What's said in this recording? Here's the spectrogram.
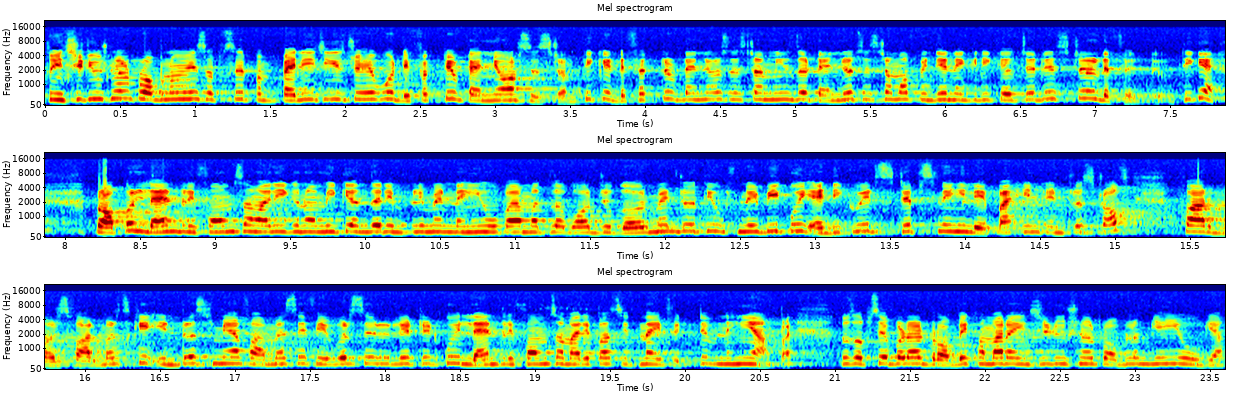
तो इंस्टीट्यूशनल प्रॉब्लम में सबसे पहली चीज़ जो है वो डिफेक्टिव टेन्योर सिस्टम ठीक है defective tenure system means the tenure system of Indian agriculture is still defective ठीक है प्रॉपर लैंड रिफॉर्म्स हमारी इकोनॉमी के अंदर इंप्लीमेंट नहीं हो पाया मतलब और जो गवर्नमेंट जो थी उसने भी कोई एडिक्वेट स्टेप्स नहीं ले पाए in interest of farmers farmers के इंटरेस्ट में या फार्मर से फेवर से रिलेटेड कोई लैंड रिफॉर्म्स हमारे पास इतना इफ़ेक्टिव नहीं आ पाए. तो सबसे बड़ा ड्रॉबैक हमारा इंस्टीट्यूशनल प्रॉब्लम यही हो गया.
